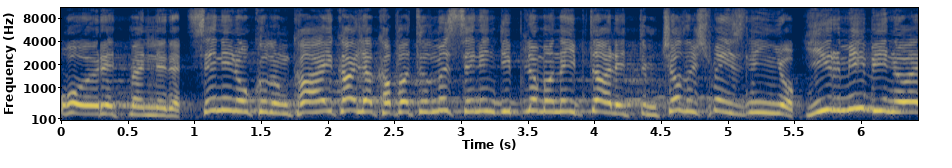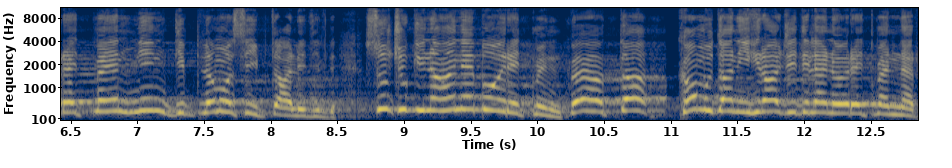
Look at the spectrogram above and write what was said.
o öğretmenlere. Senin okulun KHK ile kapatılmış, senin diplomanı iptal ettim. Çalışma iznin yok. 20 bin öğretmenin diploması iptal edildi. Suçu günahı ne bu öğretmenin? Veyahut da kamudan ihraç edilen öğretmenler.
